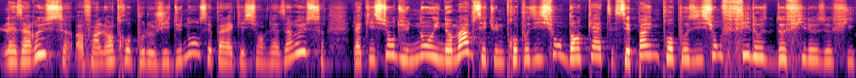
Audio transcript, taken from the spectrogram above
Lazarus, enfin l'anthropologie du nom, c'est pas la question de Lazarus. La question du nom innommable, c'est une proposition d'enquête. C'est pas une proposition de philosophie.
